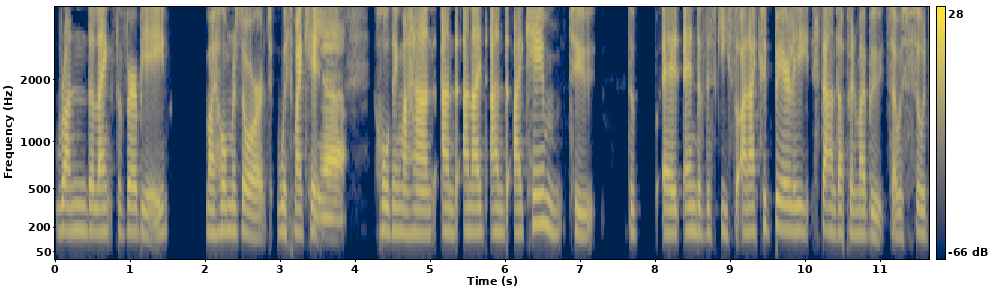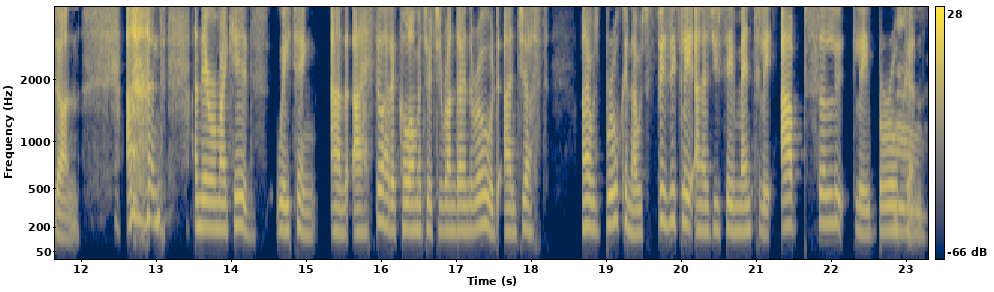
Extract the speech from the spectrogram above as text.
run the length of Verbier, my home resort with my kids. Yeah. holding my hand and and I and I came to uh, end of the ski slope and I could barely stand up in my boots. I was so done. And, and there were my kids waiting and I still had a kilometer to run down the road and just, and I was broken. I was physically and as you say, mentally absolutely broken. Mm.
